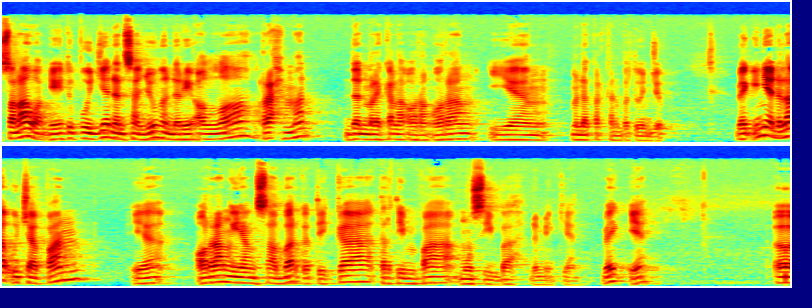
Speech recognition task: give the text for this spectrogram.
salawat yaitu pujian dan sanjungan dari Allah rahmat dan mereka lah orang-orang yang mendapatkan petunjuk. Baik ini adalah ucapan ya orang yang sabar ketika tertimpa musibah demikian. Baik ya. E,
